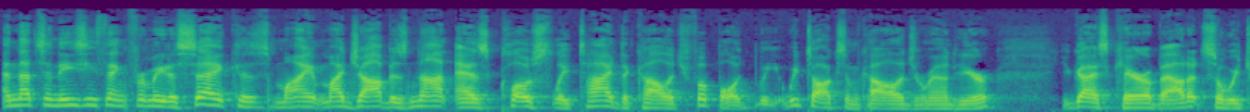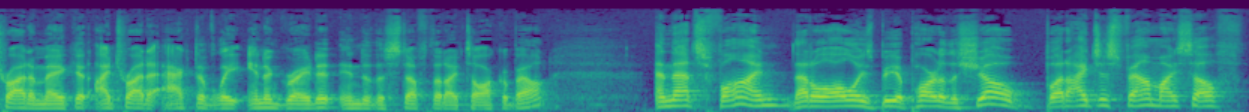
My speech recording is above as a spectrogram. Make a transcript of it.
And that's an easy thing for me to say because my, my job is not as closely tied to college football. We, we talk some college around here. You guys care about it, so we try to make it. I try to actively integrate it into the stuff that I talk about. And that's fine. That'll always be a part of the show. But I just found myself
